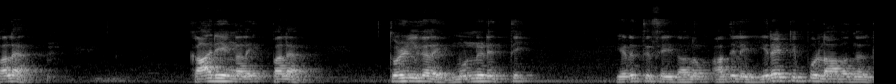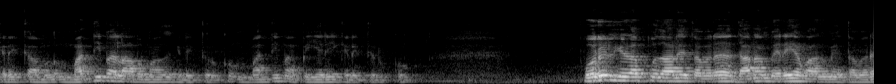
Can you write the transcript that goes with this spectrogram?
பல காரியங்களை பல தொழில்களை முன்னெடுத்து எடுத்து செய்தாலும் அதில் இரட்டிப்பு லாபங்கள் கிடைக்காமலும் மத்திம லாபமாக கிடைத்திருக்கும் மத்திம பெயரே கிடைத்திருக்கும். பொருள் இழப்பு தானே தவிர தனம் விரயமாகுமே தவிர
